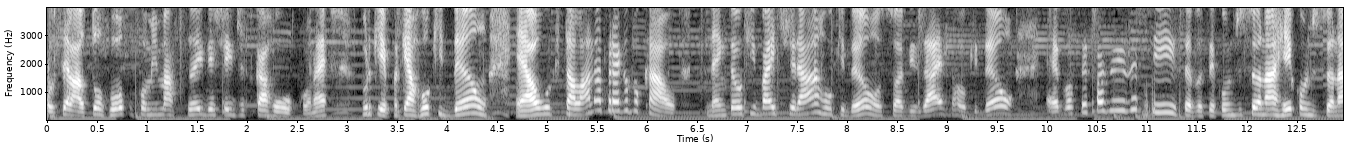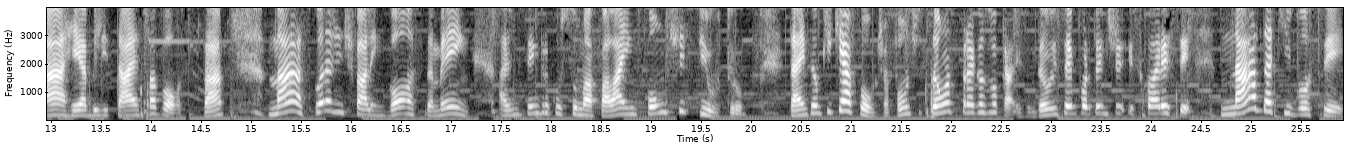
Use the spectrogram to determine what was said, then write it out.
ou sei lá, eu tô rouco, comi maçã e deixei de ficar rouco, né? Por quê? Porque a rouquidão é algo que tá lá na prega vocal, né? Então o que vai tirar a rouquidão ou suavizar essa rouquidão é você fazer exercício, é você condicionar, recondicionar, reabilitar essa voz, tá? Mas quando a gente fala em voz também, a gente sempre costuma falar em fonte e filtro, tá? Então o que é a fonte? A fonte são as pregas vocais. Então isso é importante esclarecer. Nada que você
